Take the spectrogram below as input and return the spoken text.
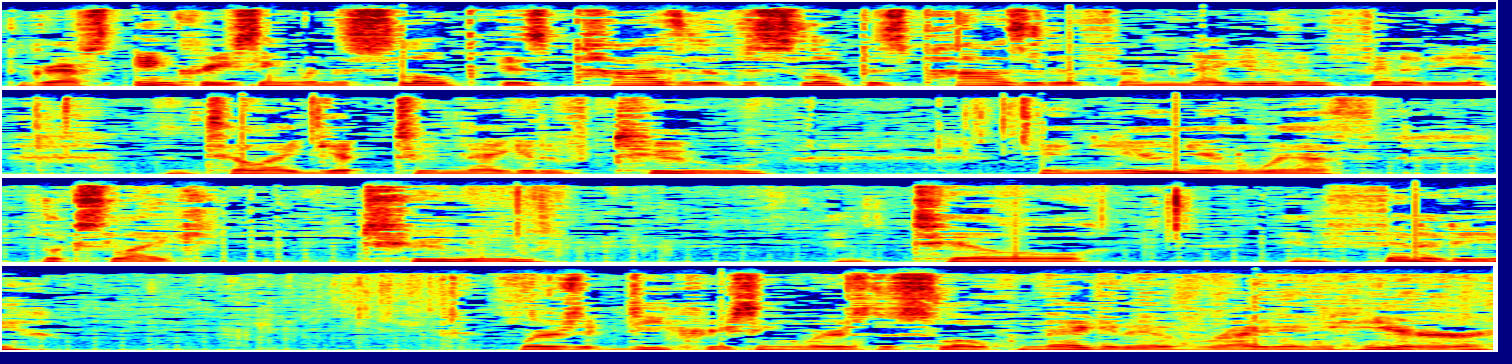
The graph's increasing when the slope is positive. The slope is positive from negative infinity until I get to negative 2 in union with looks like 2 until infinity. Where's it decreasing? Where's the slope negative? Right in here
